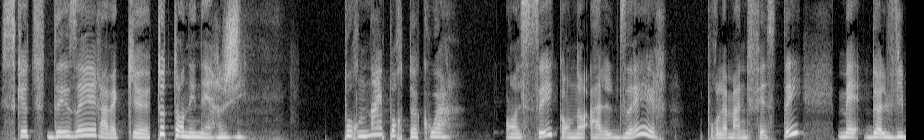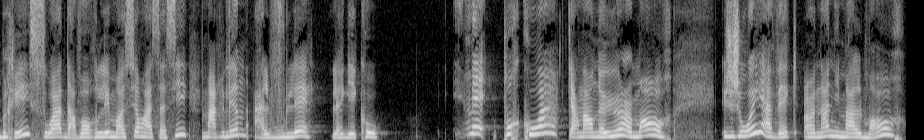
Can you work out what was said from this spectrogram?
ce que tu désires avec euh, toute ton énergie. Pour n'importe quoi. On le sait qu'on a à le dire pour le manifester, mais de le vibrer, soit d'avoir l'émotion associée. Marilyn, elle voulait le gecko. Mais pourquoi on en a eu un mort? Jouer avec un animal mort,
